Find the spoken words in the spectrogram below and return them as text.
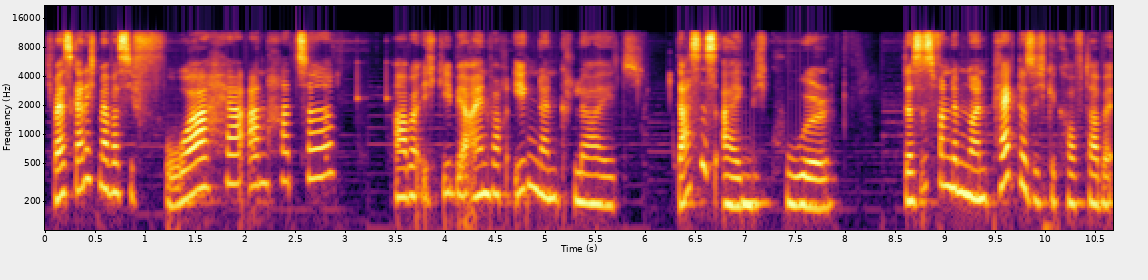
Ich weiß gar nicht mehr, was sie vorher anhatte. Aber ich gebe ihr einfach irgendein Kleid. Das ist eigentlich cool. Das ist von dem neuen Pack, das ich gekauft habe.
